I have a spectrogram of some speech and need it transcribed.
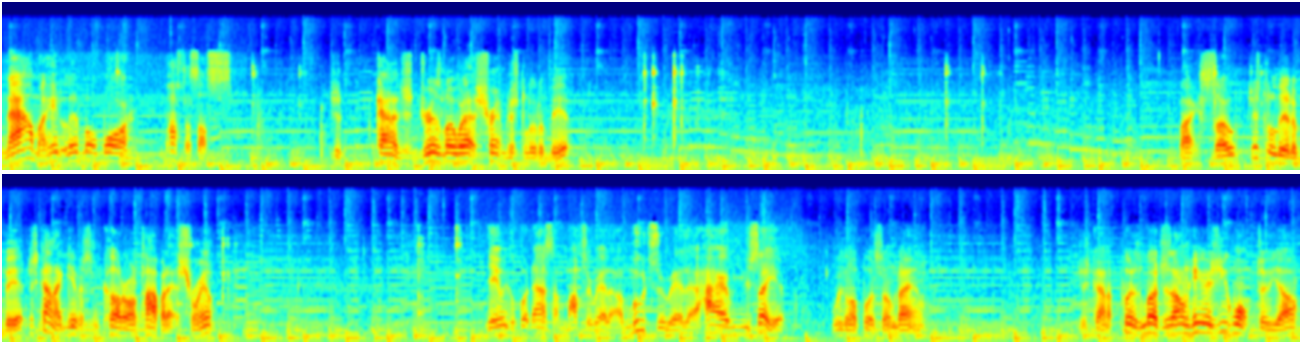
Now I'm gonna hit a little bit more pasta sauce. Just kind of just drizzle over that shrimp just a little bit. Like so, just a little bit. Just kind of give it some color on top of that shrimp. Then we can put down some mozzarella or mozzarella, however you say it. We're gonna put some down. Just kind of put as much as on here as you want to, y'all.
